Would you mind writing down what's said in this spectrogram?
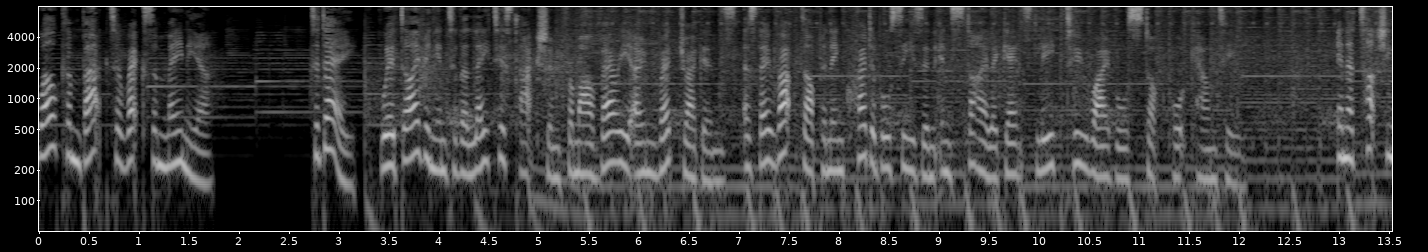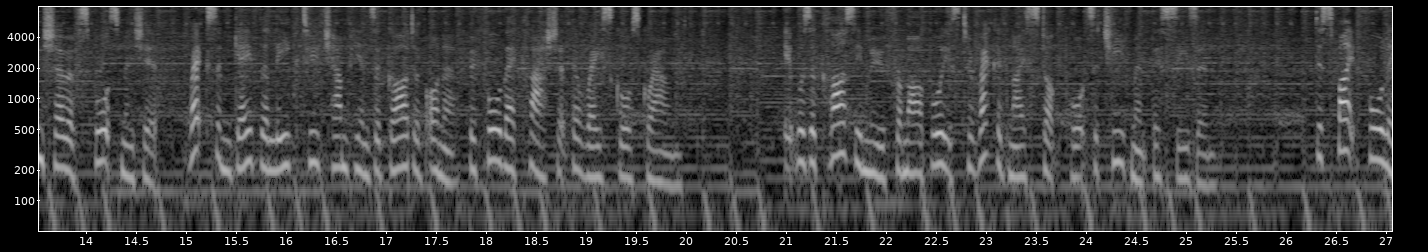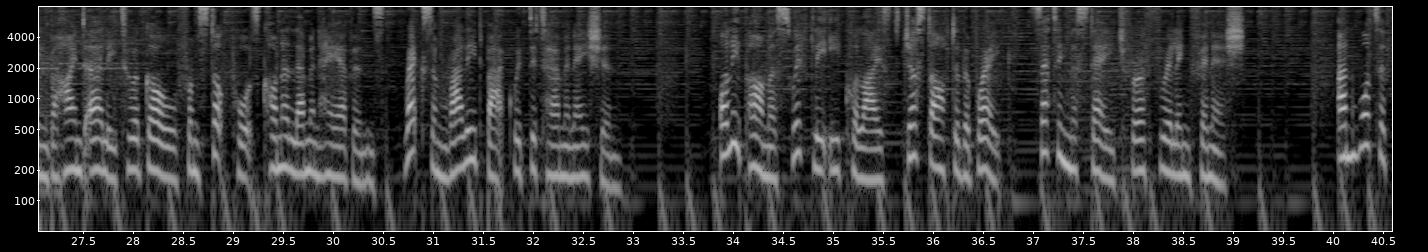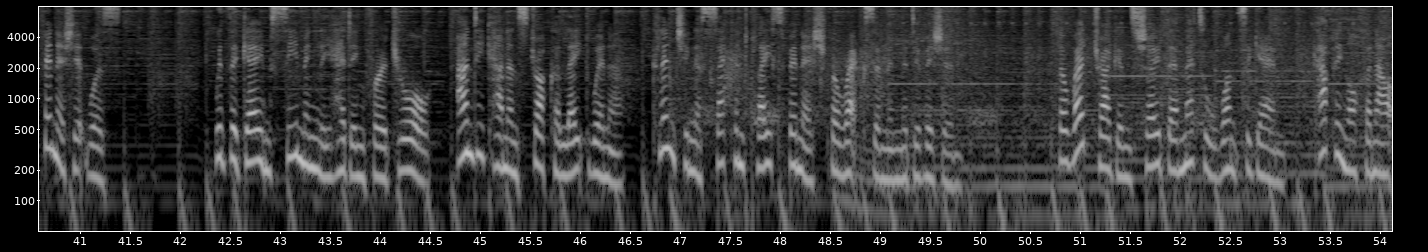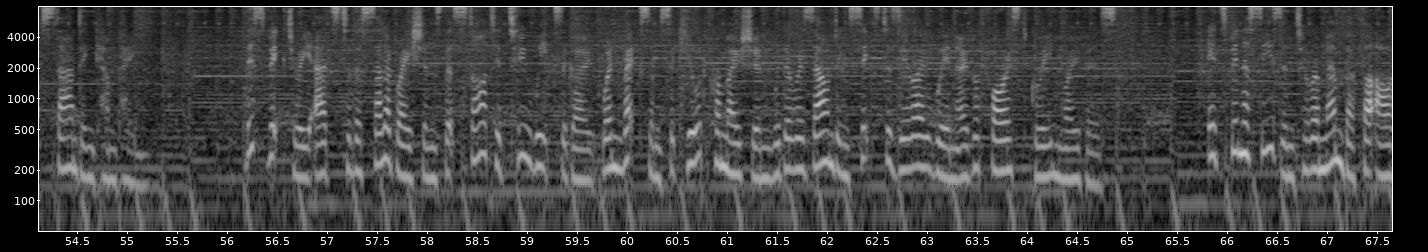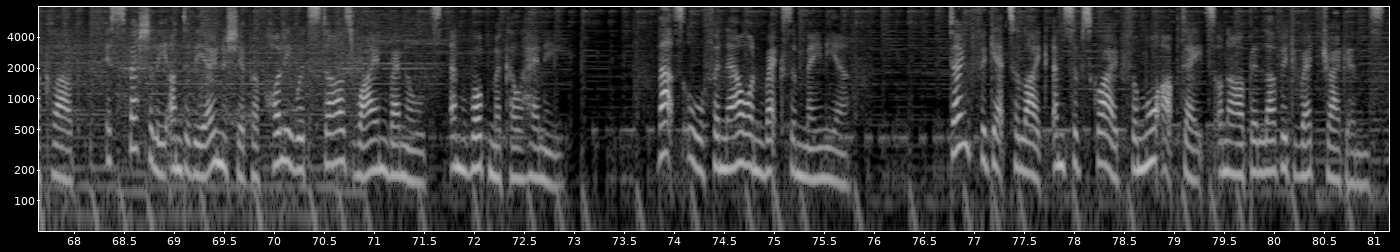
Welcome back to Wrexham Mania. Today, we're diving into the latest action from our very own Red Dragons as they wrapped up an incredible season in style against League Two rivals Stockport County. In a touching show of sportsmanship, Wrexham gave the League Two champions a guard of honour before their clash at the racecourse ground. It was a classy move from our boys to recognise Stockport's achievement this season. Despite falling behind early to a goal from Stockport's Connor Lemonheigh-Evans, Wrexham rallied back with determination. Ollie Palmer swiftly equalised just after the break, setting the stage for a thrilling finish. And what a finish it was! With the game seemingly heading for a draw, Andy Cannon struck a late winner, clinching a second-place finish for Wrexham in the division. The Red Dragons showed their mettle once again, capping off an outstanding campaign. This victory adds to the celebrations that started two weeks ago when Wrexham secured promotion with a resounding 6-0 win over Forest Green Rovers. It's been a season to remember for our club, especially under the ownership of Hollywood stars Ryan Reynolds and Rob McElhenney. That's all for now on Wrexham Mania. Don't forget to like and subscribe for more updates on our beloved Red Dragons.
